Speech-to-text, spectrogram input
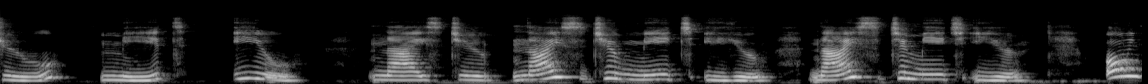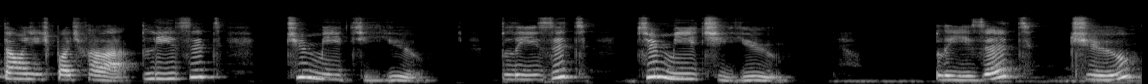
to meet you. Nice to nice to meet you. Nice to meet you. Ou então a gente pode falar pleased to meet you. Pleased to meet you. Pleased to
